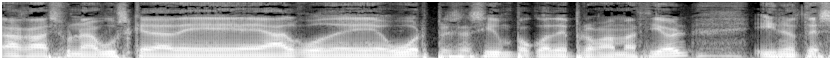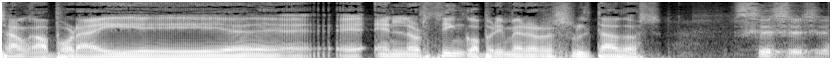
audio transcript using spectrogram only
hagas una búsqueda de algo de WordPress así, un poco de programación, y no te salga por ahí eh, en los cinco primeros resultados. Sí, sí, sí.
